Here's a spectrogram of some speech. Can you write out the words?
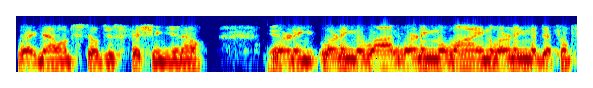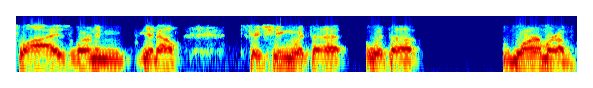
Right now, I'm still just fishing. You know, Yep. learning learning the rod, learning the line, learning the different flies, learning you know, fishing with a with a worm or a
